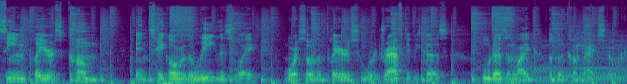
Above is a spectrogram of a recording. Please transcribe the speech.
seeing players come and take over the league this way more so than players who were drafted because who doesn't like a good comeback story?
